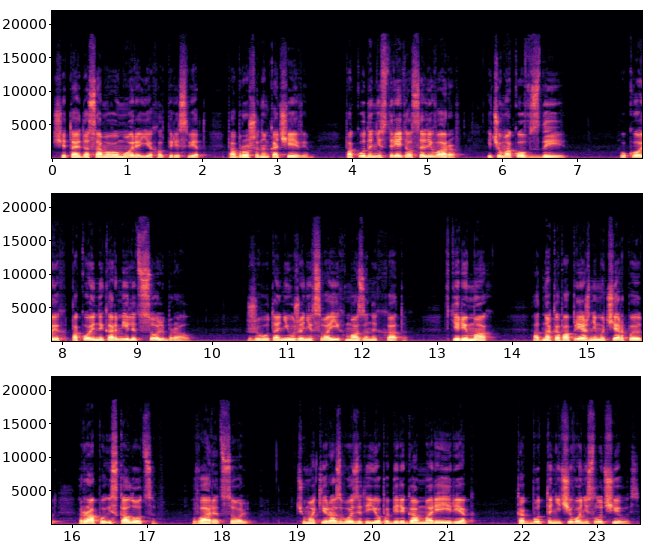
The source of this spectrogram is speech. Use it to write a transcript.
Считай, до самого моря ехал Пересвет по брошенным кочевьям, покуда не встретился Ливаров и Чумаков вздые у коих покойный кормилец соль брал. Живут они уже не в своих мазанных хатах, в теремах, однако по-прежнему черпают рапу из колодцев, варят соль. Чумаки развозят ее по берегам морей и рек, как будто ничего не случилось.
